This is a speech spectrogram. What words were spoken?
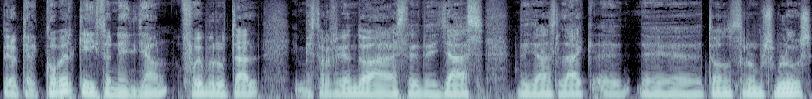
pero que el cover que hizo Neil Young fue brutal. Me estoy refiriendo a este de jazz, de jazz like eh, de Tom Thrum's Blues,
